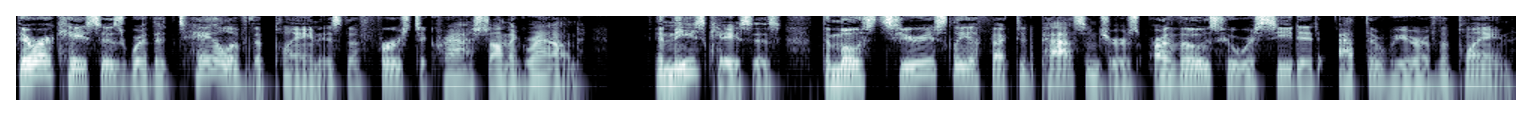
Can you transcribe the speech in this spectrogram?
there are cases where the tail of the plane is the first to crash on the ground, in these cases, the most seriously affected passengers are those who were seated at the rear of the plane.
